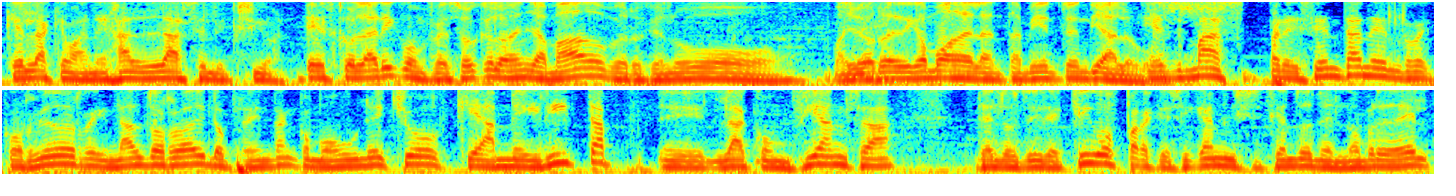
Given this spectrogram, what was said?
que es la que maneja la selección. Escolari confesó que lo han llamado, pero que no hubo mayor, Sí. digamos, adelantamiento en diálogo. Es más, presentan el recorrido de Reinaldo Rueda y lo presentan como un hecho que amerita eh, la confianza de los directivos para que sigan insistiendo en el nombre de él.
